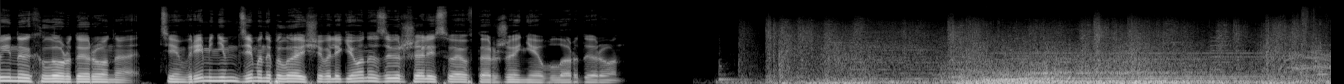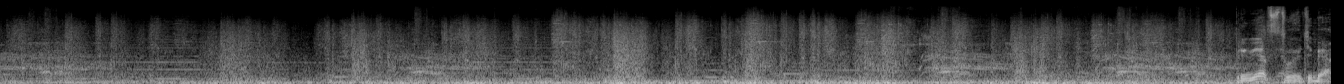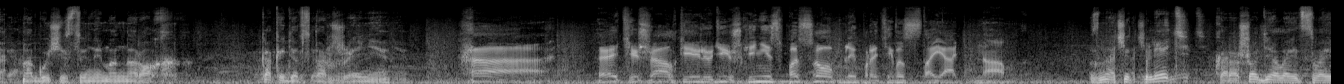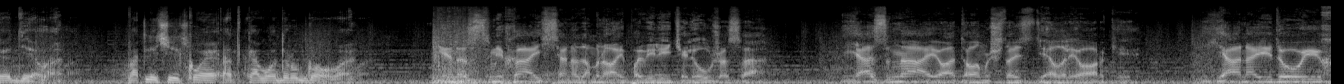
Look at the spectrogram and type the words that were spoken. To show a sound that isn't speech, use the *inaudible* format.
руинах Лордерона. Тем временем демоны Пылающего Легиона завершали свое вторжение в Лордерон. Приветствую тебя, могущественный Монорох. Как идет вторжение? Ха! Эти жалкие людишки не способны противостоять нам. Значит, плеть хорошо делает свое дело. В отличие кое от кого другого. Не насмехайся надо мной, повелитель ужаса. Я знаю о том, что сделали орки. Я найду их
